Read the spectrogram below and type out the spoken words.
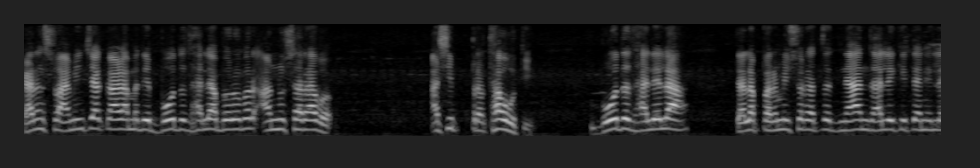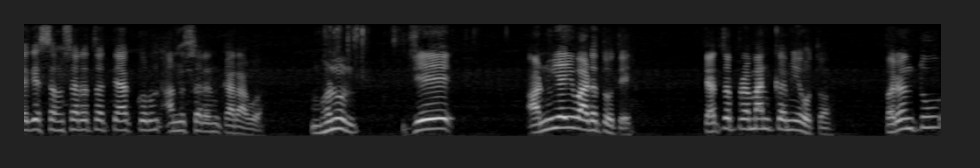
कारण स्वामींच्या काळामध्ये बोध झाल्याबरोबर अनुसरावं अशी प्रथा होती. बोध झालेला त्याला परमेश्वराचं ज्ञान झाले की त्यांनी लगेच संसाराचा त्याग करून अनुसरण करावं. म्हणून जे अनुयायी वाढत होते त्याचं प्रमाण कमी होतं. परंतु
